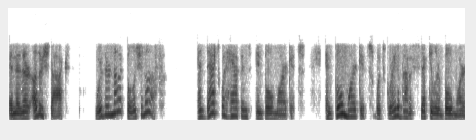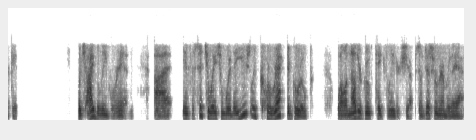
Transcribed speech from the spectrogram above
and then there are other stocks where they're not bullish enough. And that's what happens in bull markets. And bull markets, what's great about a secular bull market, which I believe we're in, uh, is a situation where they usually correct a group while another group takes leadership. So just remember that.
